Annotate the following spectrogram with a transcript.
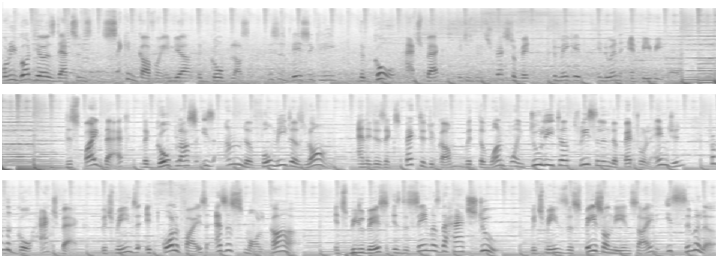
What we've got here is Datsun's second car for India, the Go Plus. This is basically the Go hatchback, which has been stretched a bit to make it into an MPV. Despite that, the Go Plus is under 4 meters long and it is expected to come with the 1.2 litre 3-cylinder petrol engine from the Go hatchback, which means it qualifies as a small car. Its wheelbase is the same as the Hatch 2, which means the space on the inside is similar,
